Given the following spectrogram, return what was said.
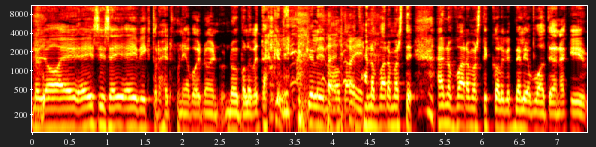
no joo, ei, ei siis ei, ei Victor Hedmania voi noin, noin paljon vetää kylin, kylin alta. no, hän, on varmasti, hän on varmasti 34-vuotiaanakin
